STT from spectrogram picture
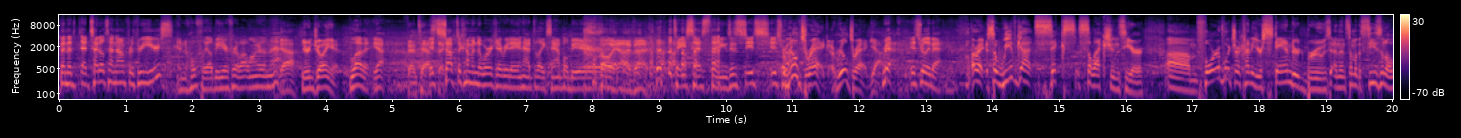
been at, at Titletown now for three years, and hopefully I'll be here for a lot longer than that. Yeah, you're enjoying it. Love it, yeah. Fantastic. It's tough to come into work every day and have to like sample beer, Oh yeah, I bet. taste test things. It's it's it's A rough. real drag, a real drag, yeah. yeah, it's really bad. All right, so we've got six selections here, um, four of which are kind of your standard brews, and then some of the seasonal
